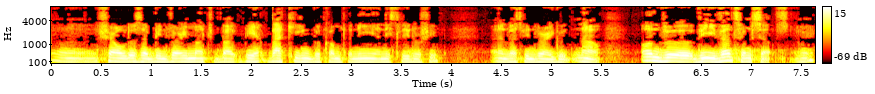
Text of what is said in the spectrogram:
Uh, shareholders have been very much back, backing the company and its leadership, and that's been very good. Now, on the, the events themselves, okay,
